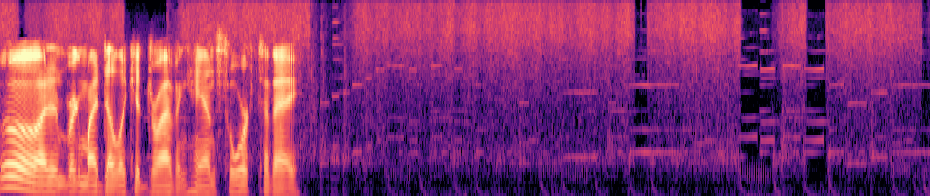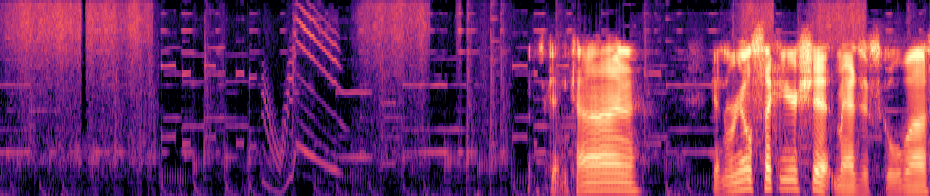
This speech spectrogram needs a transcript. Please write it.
Oh, I didn't bring my delicate driving hands to work today. It's getting kinda... Getting real sick of your shit, Magic School Bus.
